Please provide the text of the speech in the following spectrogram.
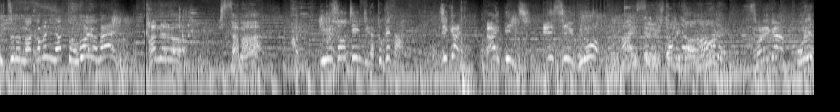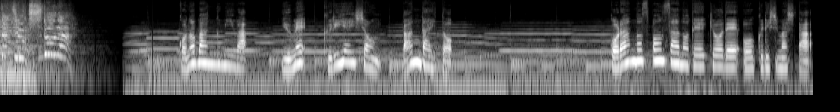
いつの仲間になった覚えはない。カネロ貴様。輸送チェンジが解けた。次回大ピンチ遠心不能。愛する人々を守る。それが俺たちの騎士道だ。この番組は夢クリエーションバンダイと。ご覧のスポンサーの提供でお送りしました。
